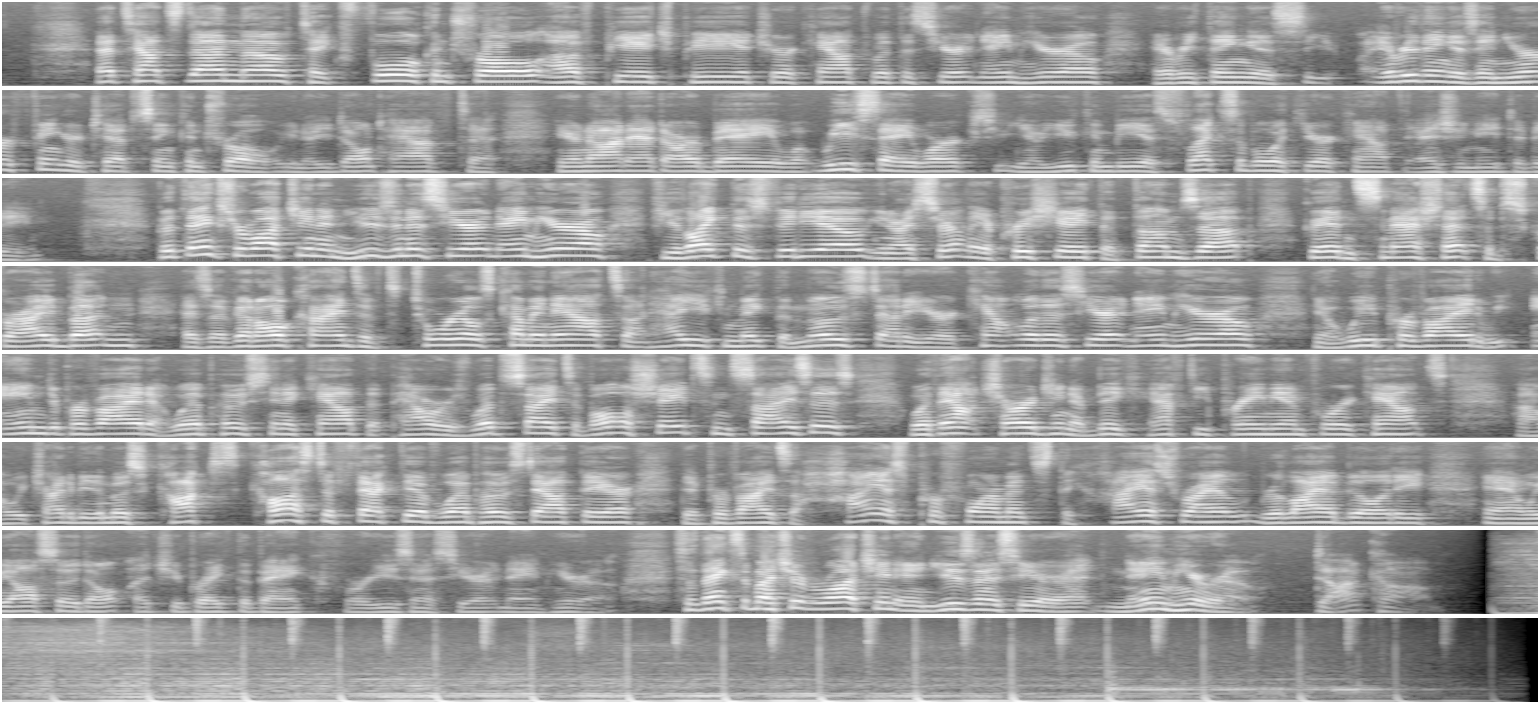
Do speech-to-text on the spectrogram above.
That's how it's done though. Take full control of PHP at your account with us here at NameHero. Everything is everything is in your fingertips in control. You know, you don't have to you're not at our bay. What we say works. You know, you can be as flexible with your account as you need to be. But thanks for watching and using us here at NameHero. If you like this video, you know, I certainly appreciate the thumbs up. Go ahead and smash that subscribe button as I've got all kinds of tutorials coming out on how you can make the most out of your account with us here at NameHero. You know, we provide, we aim to provide a web hosting account that powers websites of all shapes and sizes without charging a big hefty premium for accounts. Uh, we try to be the most cost effective web host out there that provides the highest performance, the highest reliability, and we also don't let you break the bank for using us here at NameHero. So thanks so much for watching and using us here at NameHero.com.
